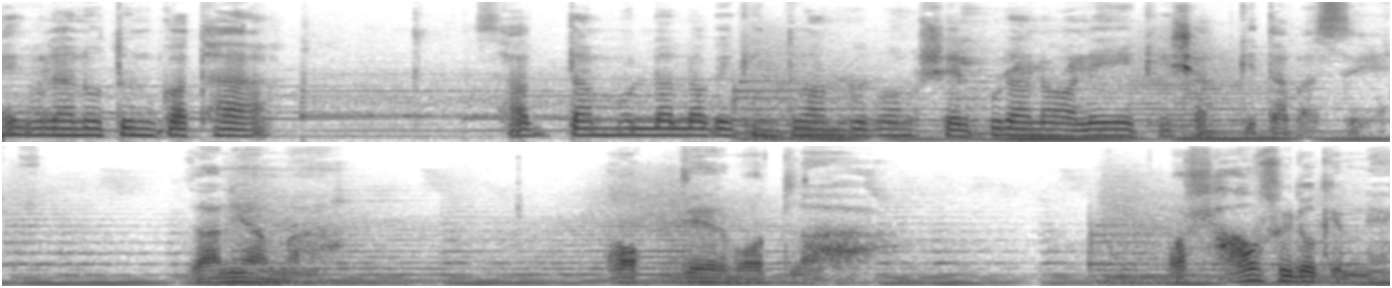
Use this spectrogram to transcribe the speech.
এগুলা নতুন কথা। সাদ্দাম মোল্লার লগে কিন্তু আমগো বংশের পুরানো অনেক হিসাব কিতাব আছে। জানি আম্মা ভক্তের বদলা। ওর সাহস হইল কেমনে?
